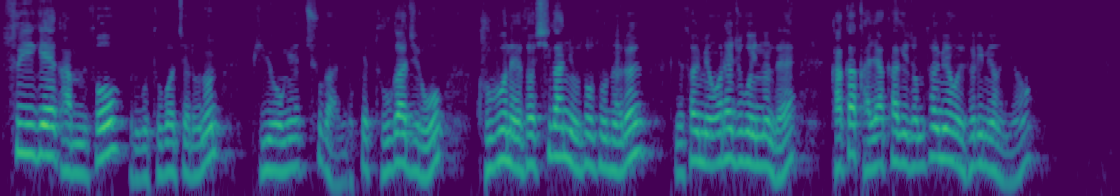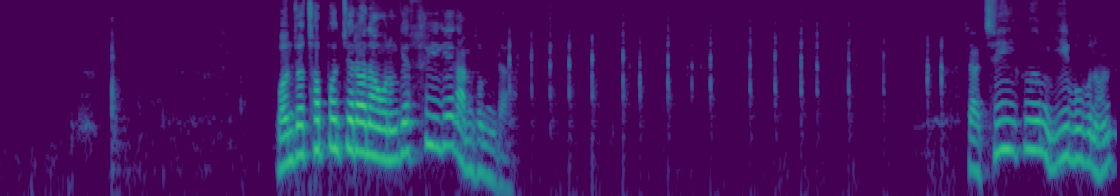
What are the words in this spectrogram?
수익의 감소 그리고 두 번째로는 비용의 추가 이렇게 두 가지로 구분해서 시간 요소 손해를 설명을 해주고 있는데 각각 간략하게 좀 설명을 드리면요. 먼저 첫 번째로 나오는 게 수익의 감소입니다. 자, 지금 이 부분은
